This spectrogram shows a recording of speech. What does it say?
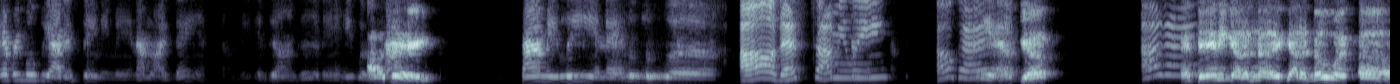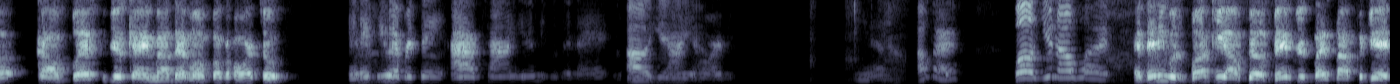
every movie I didn't see him in. I'm like, damn, he done done good. And he was Oh yeah. Tommy Lee and that Hulu. Uh, Oh, that's Tommy Lee. Okay. yeah, Yep. Okay. And then he got another he got a new one uh called Fresh that just came out. That motherfucker hard too. and if you ever seen I, Tonya, he was in that. Oh, yeah, yeah, Tonya Yeah. Yeah. Okay. Well, you know what? And then he was Bucky off the Avengers. Let's not forget.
